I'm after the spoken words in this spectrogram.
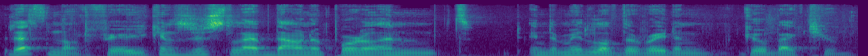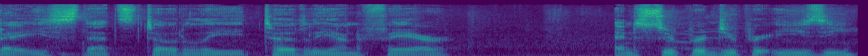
That's not fair. You can just slap down a portal and in the middle of the raid and go back to your base. That's totally, totally unfair. And super duper easy.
